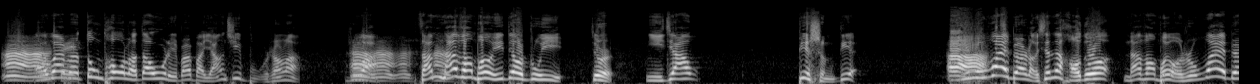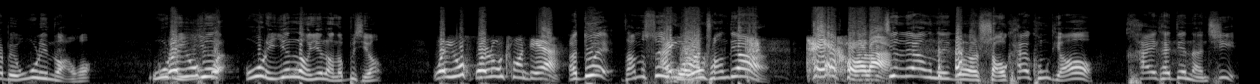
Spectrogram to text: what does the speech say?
嗯哎，嗯，外边冻透了，到屋里边把阳气补上了，是吧？嗯嗯嗯咱们嗯南方朋友一定要注意，就是你家别省电，因为啊，外边冷。现在好多南方朋友说外边比屋里暖和，屋里阴屋里阴冷阴冷的不行我有火绒床垫，啊。对，咱们睡火绒床垫儿，太好了，尽量那个少开空调，开开电暖气。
